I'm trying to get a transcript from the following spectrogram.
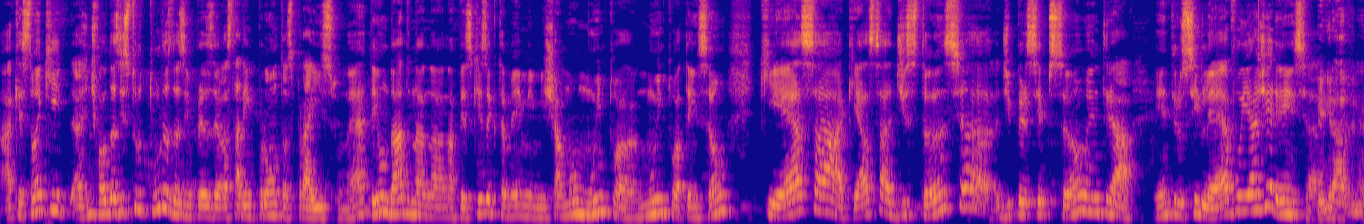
a questão é que a gente falou das estruturas das empresas, elas estarem prontas para isso, né? Tem um dado na, na, na, pesquisa que também me, me chamou muito a, muito a atenção, que é essa, que é essa distância de percepção entre, a, entre o C-level e a gerência. Bem grave, né?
